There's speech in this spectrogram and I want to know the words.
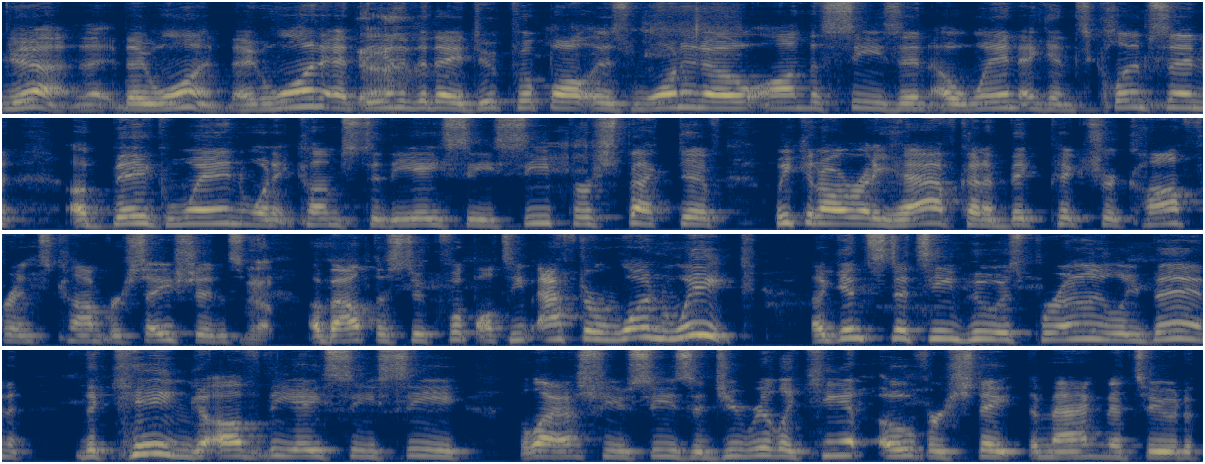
Yeah, they won. They won at the yeah. end of the day. Duke football is 1 0 on the season, a win against Clemson, a big win when it comes to the ACC perspective. We can already have kind of big picture conference conversations yep. about the Duke football team after one week against a team who has perennially been the king of the ACC the last few seasons. You really can't overstate the magnitude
